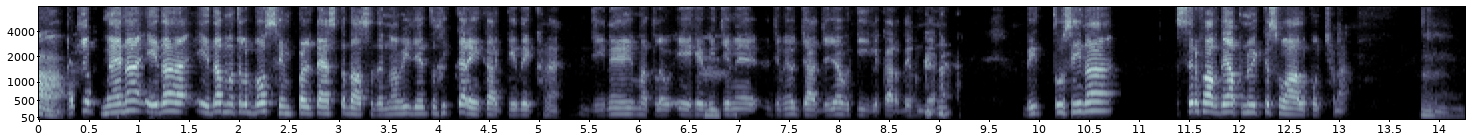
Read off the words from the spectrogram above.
ਹਾਂ। ਅੱਛਾ ਮੈਂ ਨਾ ਇਹਦਾ ਇਹਦਾ ਮਤਲਬ ਬਹੁਤ ਸਿੰਪਲ ਟੈਸਟ ਦੱਸ ਦਿੰਨਾ ਵੀ ਜੇ ਤੁਸੀਂ ਘਰੇ ਕਰਕੇ ਦੇਖਣਾ ਜਿਹਨੇ ਮਤਲਬ ਇਹ ਵੀ। ਜਿਵੇਂ ਜਿਵੇਂ ਉਹ ਜੱਜ ਜਾਂ ਵਕੀਲ ਕਰਦੇ ਹੁੰਦੇ ਆ ਨਾ ਵੀ ਤੁਸੀਂ ਨਾ ਸਿਰਫ ਆਪਦੇ ਆਪ ਨੂੰ ਇੱਕ ਸਵਾਲ ਪੁੱਛਣਾ। ਹੂੰ।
